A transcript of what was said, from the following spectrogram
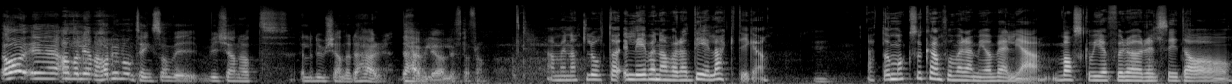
ja eh, Anna-Lena, har du någonting som vi, vi känner att, eller du känner det här, det här vill jag lyfta fram? Ja, men att låta eleverna vara delaktiga. Att de också kan få vara med och välja vad ska vi göra för rörelse idag.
